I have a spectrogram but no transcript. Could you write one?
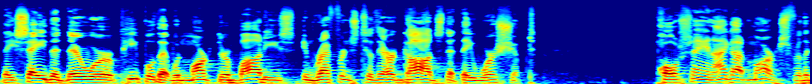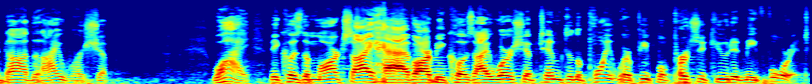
They say that there were people that would mark their bodies in reference to their gods that they worshiped. Paul saying, I got marks for the God that I worship. Why? Because the marks I have are because I worshiped him to the point where people persecuted me for it.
